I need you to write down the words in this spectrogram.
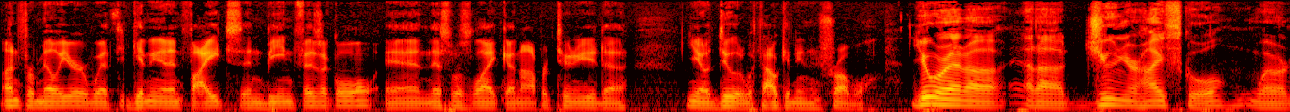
unfamiliar with getting in fights and being physical, and this was like an opportunity to, you know, do it without getting in trouble. You were at a at a junior high school where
